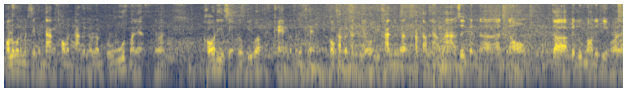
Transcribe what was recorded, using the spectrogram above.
พอรถมันมันเสียงมันดังท่อมันดังอยู่แล้วมันวูดมาเนี่ยใช่ไหมเขาได้ยินเสียงเขาคิดว่าแข่งแต่ไม่ได้แข่งเขาขับไปคันเดียวอีกคันหนึงขับตามหลังมา ซึ่งเป็นน้องก็เป็นลูกน้องในทีมเพราะอะไร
